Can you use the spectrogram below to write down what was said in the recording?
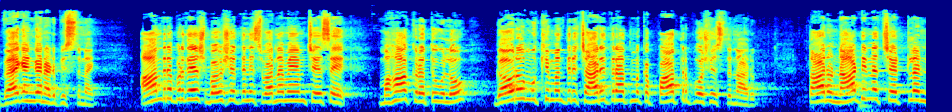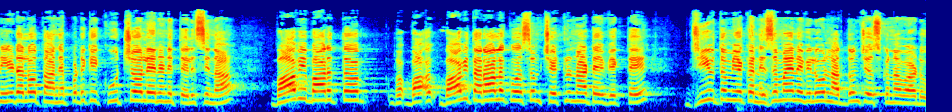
వేగంగా నడిపిస్తున్నాయి. ఆంధ్రప్రదేశ్ భవిష్యత్తుని స్వర్ణమయం చేసే మహాక్రతువులో గౌరవ ముఖ్యమంత్రి చారిత్రాత్మక పాత్ర పోషిస్తున్నారు. తాను నాటిన చెట్ల నీడలో తానెప్పటికీ కూర్చోలేనని తెలిసినా భావి భారత భా- భావి తరాల కోసం చెట్లు నాటే వ్యక్తే జీవితం యొక్క నిజమైన విలువలను అర్థం చేసుకున్నవాడు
